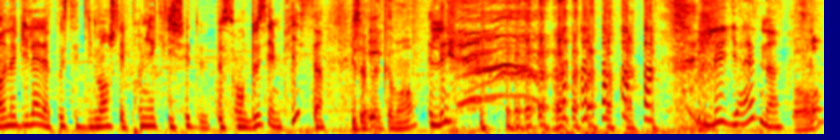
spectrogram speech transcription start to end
Alors Nabila, elle a posté dimanche les premiers clichés de, de son deuxième fils. Il s'appelle comment? Bon.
